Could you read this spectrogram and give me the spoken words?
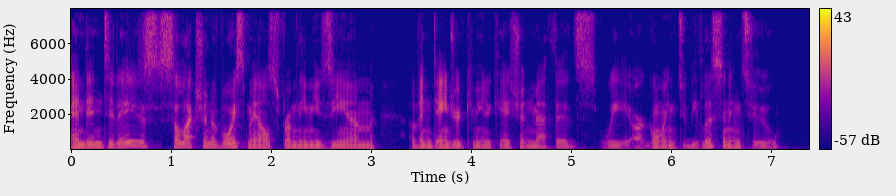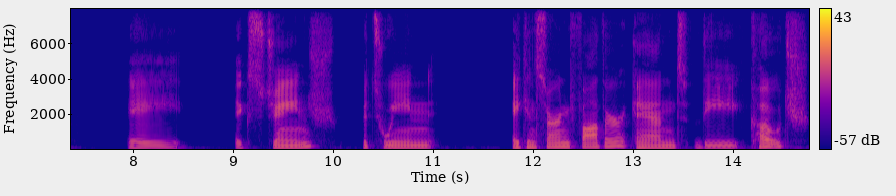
and in today's selection of voicemails from the museum of endangered communication methods we are going to be listening to a exchange between a concerned father and the coach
